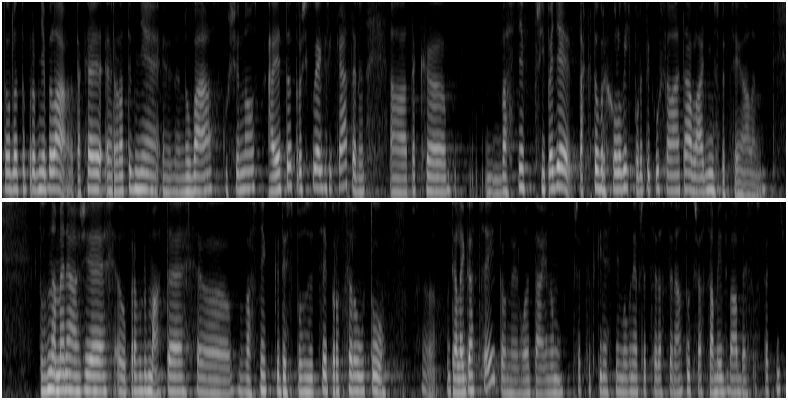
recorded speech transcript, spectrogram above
tohle to pro mě byla také relativně eh, nová zkušenost a je to trošku, jak říkáte, no, tak eh, vlastně v případě takto vrcholových politiků se létá vládním speciálem. To znamená, že opravdu máte eh, vlastně k dispozici pro celou tu eh, delegaci, to neletá jenom předsedkyně sněmovny předseda senátu, třeba sami dva bez ostatních,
